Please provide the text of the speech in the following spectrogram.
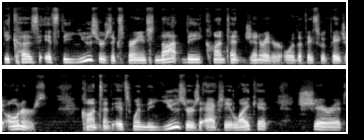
because it's the user's experience, not the content generator or the Facebook page owner's content. It's when the users actually like it, share it,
